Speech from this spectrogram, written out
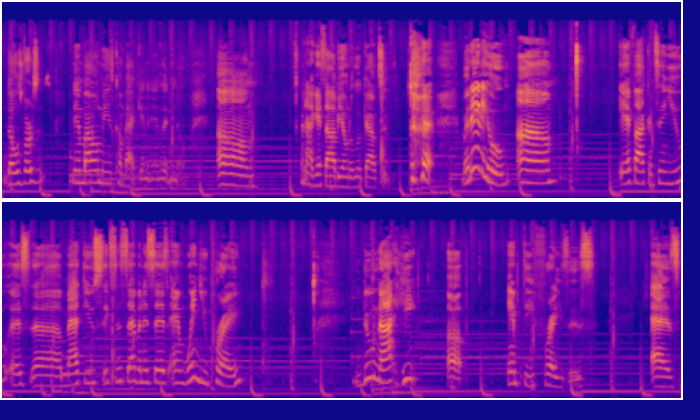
those verses, then by all means come back in and let me know. Um, and I guess I'll be on the lookout too. but anywho, um, if I continue, it's uh, Matthew 6 and 7. It says, And when you pray, do not heap up empty phrases as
